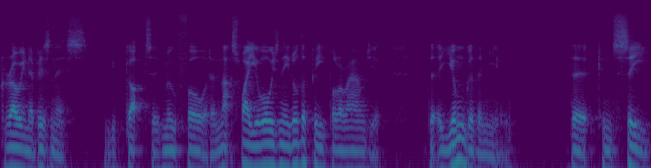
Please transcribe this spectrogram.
growing a business, you've got to move forward, and that's why you always need other people around you that are younger than you that can see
